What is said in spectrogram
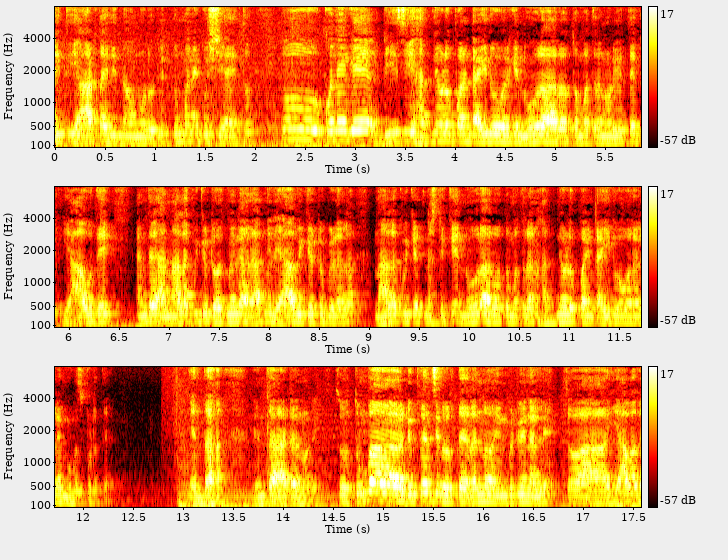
ರೀತಿ ಆಡ್ತಾ ಇದ್ದೀನಿ ನಾವು ನೋಡಿದ್ವಿ. ತುಂಬಾನೇ ಖುಷಿ ಆಯಿತು. ಸೊ ಕೊನೆಗೆ ಡಿ ಸಿ ಹದಿನೇಳು ಪಾಯಿಂಟ್ ಐದು ಓವರ್ಗೆ ನೂರ ಅರವತ್ತೊಂಬತ್ತರ ನಡೆಯುತ್ತೆ ಯಾವುದೇ ಅಂದರೆ ಆ ನಾಲ್ಕು ವಿಕೆಟ್ ಹೋದ್ಮೇಲೆ ಅದಾದ್ಮೇಲೆ ಯಾವ ವಿಕೆಟು ಬೀಳಲ್ಲ. ನಾಲ್ಕು ವಿಕೆಟ್ ನಷ್ಟಕ್ಕೆ ನೂರ ಅರವತ್ತೊಂಬತ್ತು ರನ್ ಹದಿನೇಳು ಪಾಯಿಂಟ್ ಐದು ಓವರಲ್ಲೇ ಮುಗಿಸ್ಬಿಡುತ್ತೆ. ಎಂತ ಎಂತ ಆಟ ನೋಡಿ. ಸೊ ತುಂಬಾ ಡಿಫ್ರೆನ್ಸ್ ಇರುತ್ತೆ ರನ್ ಇನ್ ಬಿಟ್ವೀನ್ ಅಲ್ಲಿ. ಸೊ ಯಾವಾಗ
